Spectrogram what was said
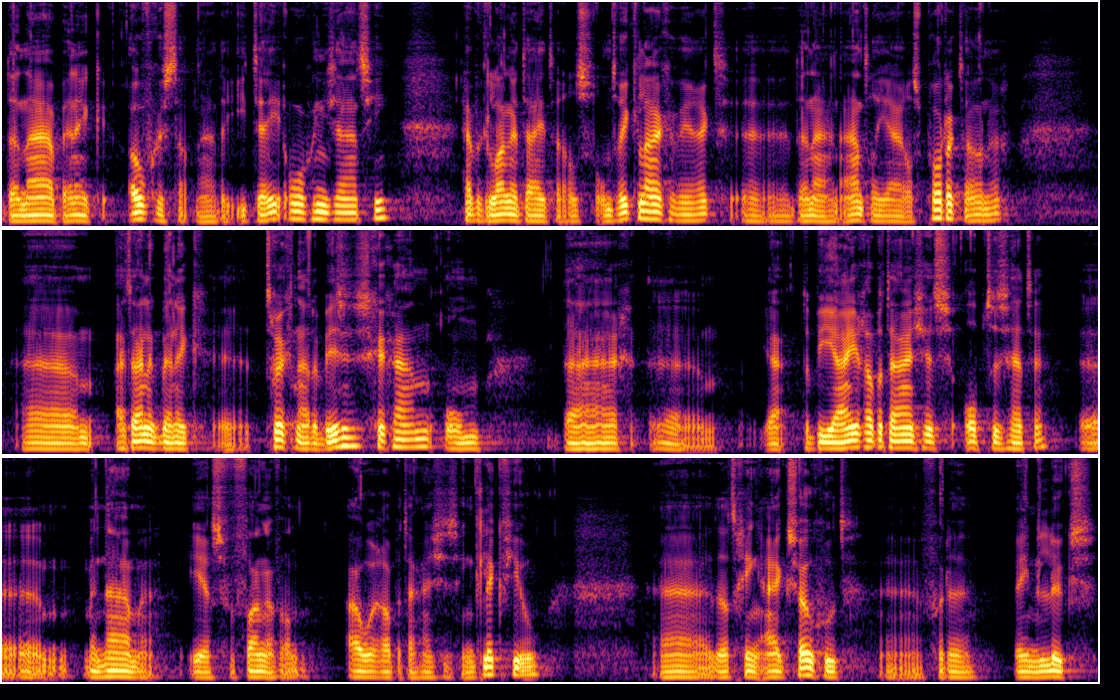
daarna ben ik overgestapt naar de IT-organisatie. Heb ik lange tijd als ontwikkelaar gewerkt. daarna een aantal jaar als product owner. uiteindelijk ben ik terug naar de business gegaan om daar ja, de BI-rapportages op te zetten. Uh, met name eerst vervangen van oude rapportages in ClickView. Uh, dat ging eigenlijk zo goed uh, voor de Benelux...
